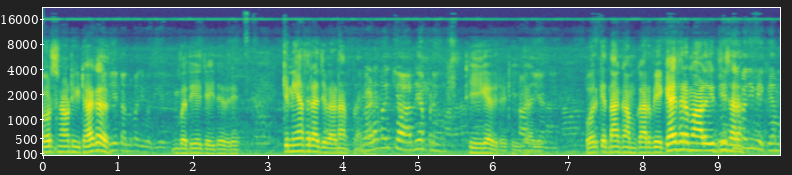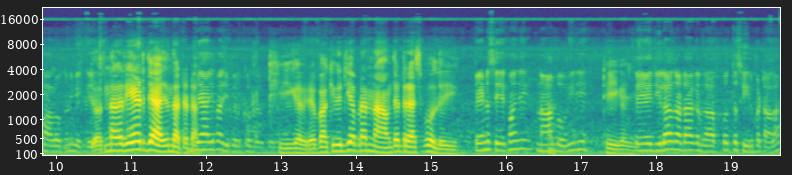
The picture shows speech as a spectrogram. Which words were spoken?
ਹੋਰ ਸੁਣਾਓ ਠੀਕ ਠਾਕ? ਵਧੀਆ ਕਰਨ ਭਾਜੀ ਵਧੀਆ ਜੀ। ਵਧੀਆ ਚਾਹੀਦੇ ਵੀਰੇ। ਕਿੰਨੀਆਂ ਫਿਰ ਅੱਜ ਵੈੜਾਂ ਆਪਣੇ ਮੈਡਮ ਭਾਈ ਚਾਰ ਦੇ ਆਪਣੇ ਕੋਲ। ਠੀਕ ਹੈ ਵੀਰੇ ਠੀਕ ਹੈ ਹਾਂਜੀ ਜੀ। ਹਾਂਜੀ। ਹੋਰ ਕਿਦਾਂ ਕੰਮ ਕਰ ਵੇਖਿਆ ਫਿਰ ਮਾਲ ਵੀਰ ਜੀ ਸਾਰਾ? ਭਾਜੀ ਵੇਖ ਗਿਆ ਮਾਲ ਉਦੋਂ ਨਹੀਂ ਵੇਖ ਗਿਆ ਨਾਲ ਰੇਟ ਜਾਇਜ਼ ਹੁੰਦਾ ਟੱਡਾ। ਵਿਆਜ ਭਾਜੀ ਬਿਲਕੁਲ ਬਿਲਕੁਲ। ਠੀਕ ਹੈ ਵੀਰੇ ਬਾਕੀ ਵੀਰ ਜੀ ਆਪਣਾ ਨਾਮ ਤੇ ਐਡਰੈਸ ਬੋਲ ਦਿਓ ਜੀ। ਪਿੰਡ ਸੇਖਵਾਂ ਜੀ ਨਾਮ ਬੋਵੀ ਜੀ। ਠੀਕ ਹੈ ਜੀ। ਤੇ ਜ਼ਿਲ੍ਹਾ ਸਾਡਾ ਗੁਰਦਾਸਪੁਰ ਤਹਿਸੀਲ ਪਟਾਲਾ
